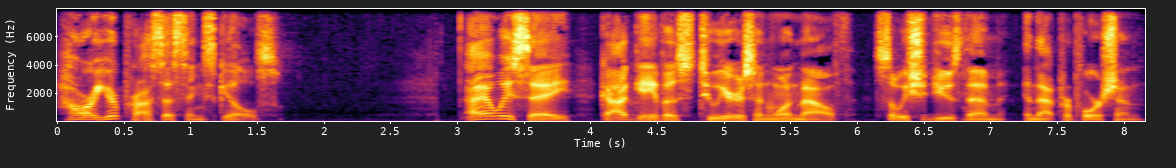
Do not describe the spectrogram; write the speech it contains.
How are your processing skills? I always say God gave us two ears and one mouth, so we should use them in that proportion.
